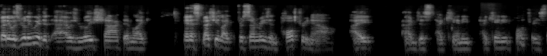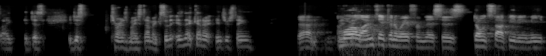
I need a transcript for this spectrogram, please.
But it was really weird. That I was really shocked and like, and especially like for some reason, poultry now. I, I'm just, I can't eat, I can't eat poultry. It's like it just, it just turns my stomach. So isn't that kind of interesting? Yeah. The moral I'm taking away from this is don't stop eating meat.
